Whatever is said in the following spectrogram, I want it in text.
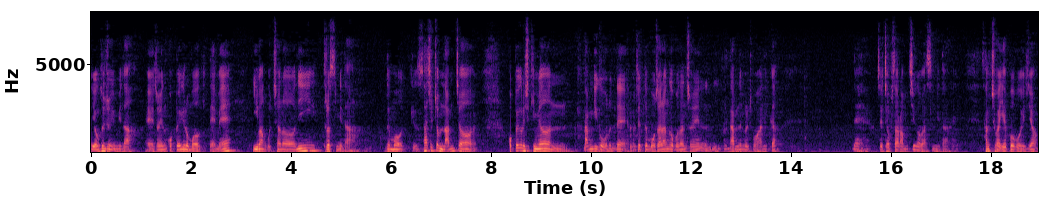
영수증입니다. 예, 저희는 곱빼기로 먹었기 때문에 29,000원이 들었습니다. 근데 뭐 사실 좀 남죠. 곱빼기로 시키면 남기고 오는데 어쨌든 모자란 것보단 저희는 남는 걸 좋아하니까 네, 제 접사로 한번 찍어봤습니다. 상추가 예뻐 보이죠?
